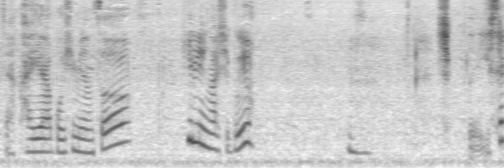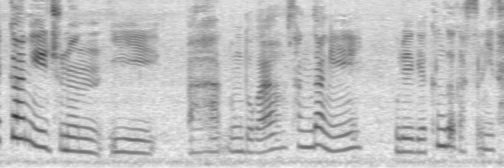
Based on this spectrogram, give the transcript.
자, 가이아 보시면서 힐링 하시고요. 음, 색감이 주는 이 아, 농도가 상당히 우리에게 큰 것 같습니다.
